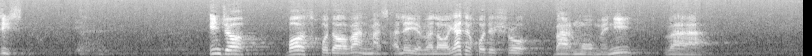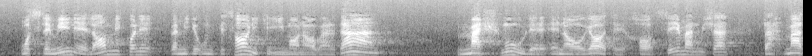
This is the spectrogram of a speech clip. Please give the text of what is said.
زیست اینجا باز خداوند مسئله ولایت خودش رو بر مؤمنین و مسلمین اعلام می‌کنه و میگه اون کسانی که ایمان آوردن مشمول عنایات خاصه من میشن. رحمت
